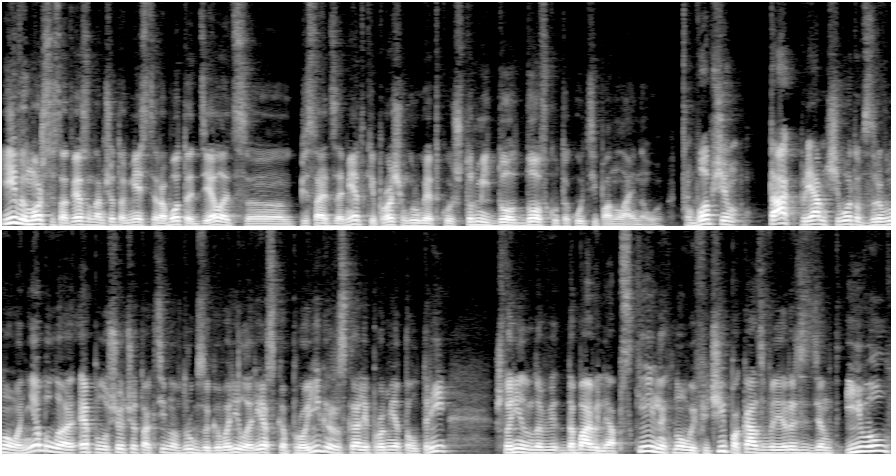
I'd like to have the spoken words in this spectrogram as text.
И вы можете, соответственно, там что-то вместе работать, делать, э, писать заметки и прочим, грубо говоря, такую, штурмить до, доску такую типа онлайновую. В общем, так прям чего-то взрывного не было. Apple еще что-то активно вдруг заговорила резко про игры, рассказали про Metal 3 что они добавили апскейлинг, новые фичи, показывали Resident Evil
